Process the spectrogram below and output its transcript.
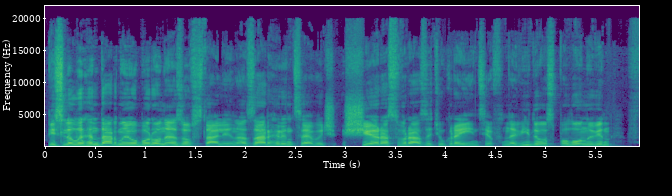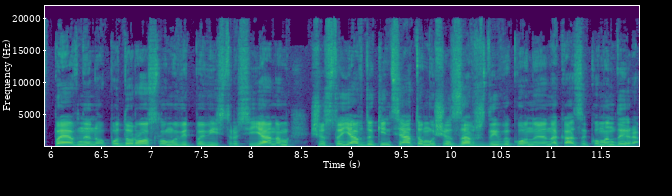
Після легендарної оборони Азовсталі Назар Гринцевич ще раз вразить українців. На відео з полону він впевнено по-дорослому відповість росіянам, що стояв до кінця, тому що завжди виконує накази командира.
